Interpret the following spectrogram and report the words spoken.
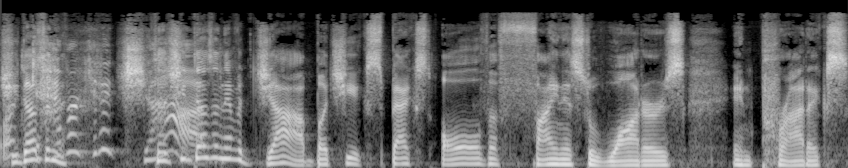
Or she doesn't have her get a job. she doesn't have a job but she expects all the finest waters and products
